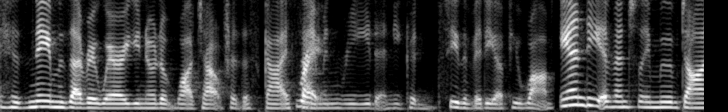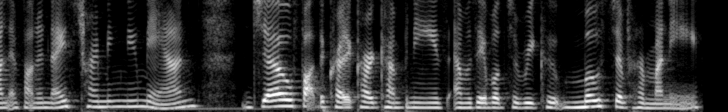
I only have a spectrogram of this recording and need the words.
his name is everywhere. You know to watch out for this guy, Right. Simon Reed, and you could see the video if you want. Andie eventually moved on and found a nice, charming new man. Jo fought the credit card companies and was able to recoup most of her money.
